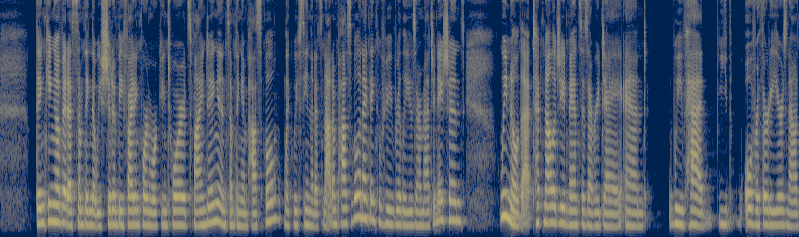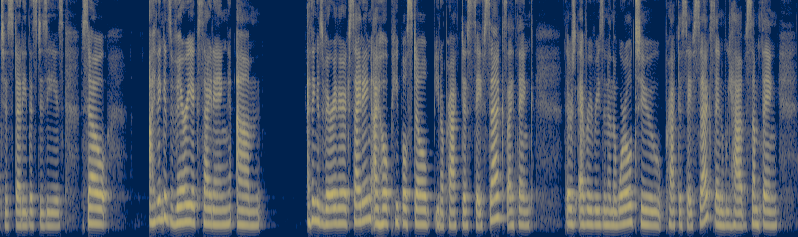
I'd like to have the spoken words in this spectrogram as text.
thinking of it as something that we shouldn't be fighting for and working towards finding and something impossible. Like we've seen that it's not impossible and i think if we really use our imaginations we know that technology advances every day and we've had over 30 years now to study this disease. So i think it's very exciting um, I think it's very, very exciting. I hope people still, you know, practice safe sex. I think there's every reason in the world to practice safe sex, and we have something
